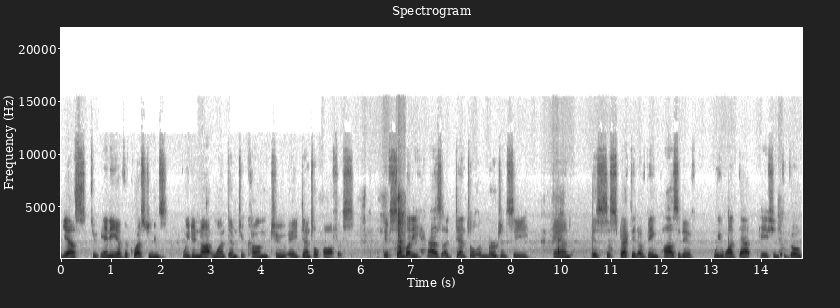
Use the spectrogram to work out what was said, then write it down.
yes to any of the questions, we do not want them to come to a dental office. If somebody has a dental emergency and is suspected of being positive, we want that patient to go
